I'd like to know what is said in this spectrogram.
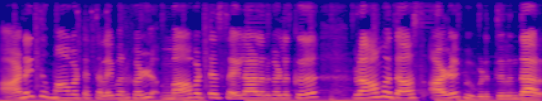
அனைத்து மாவட்ட தலைவர்கள் மாவட்ட செயலாளர்களுக்கு ராமதாஸ் அழைப்பு விடுத்திருந்தார்.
